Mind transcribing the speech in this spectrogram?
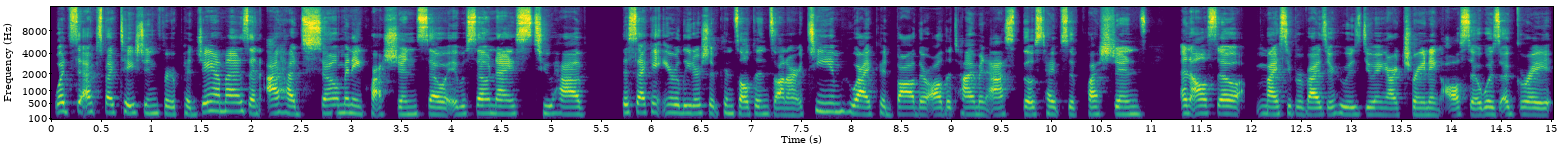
what's the expectation for pajamas? And I had so many questions. So it was so nice to have the second year leadership consultants on our team who I could bother all the time and ask those types of questions. And also, my supervisor who was doing our training also was a great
